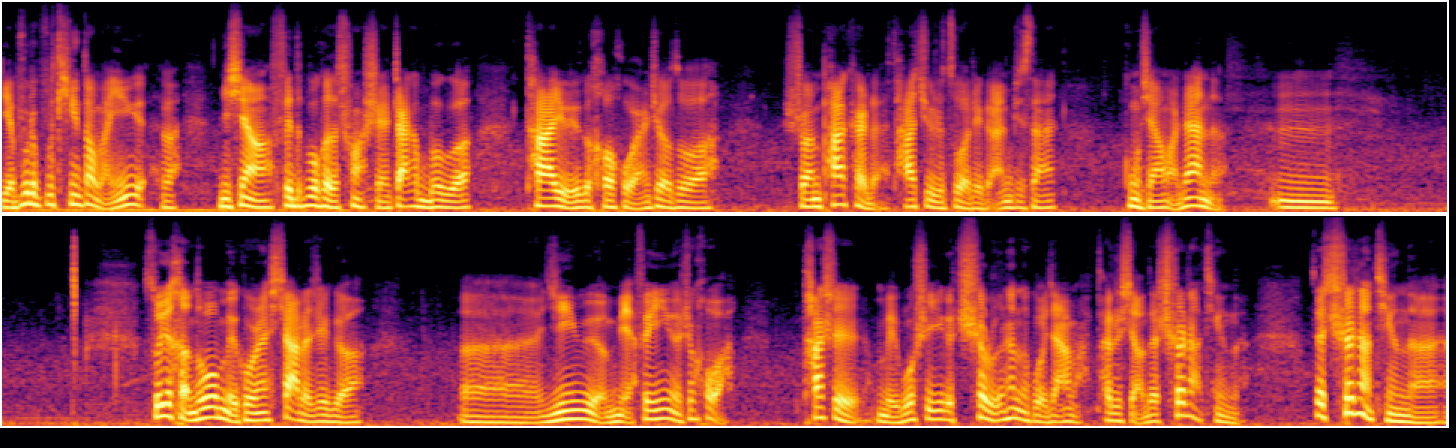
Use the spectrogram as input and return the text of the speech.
也不是不听盗版音乐，对吧？你像 Facebook 的创始人扎克伯格，他有一个合伙人叫做 Sean Parker 的，他就是做这个 MP3 共享网站的，嗯。所以很多美国人下了这个，呃，音乐免费音乐之后啊，他是美国是一个车轮上的国家嘛，他是想在车上听的，在车上听呢，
